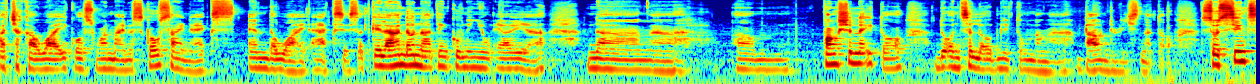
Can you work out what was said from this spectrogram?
at saka y equals 1 minus cosine x and the y-axis. At kailangan daw natin kunin yung area ng uh, um, function na ito doon sa loob nitong mga boundaries na to. So since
